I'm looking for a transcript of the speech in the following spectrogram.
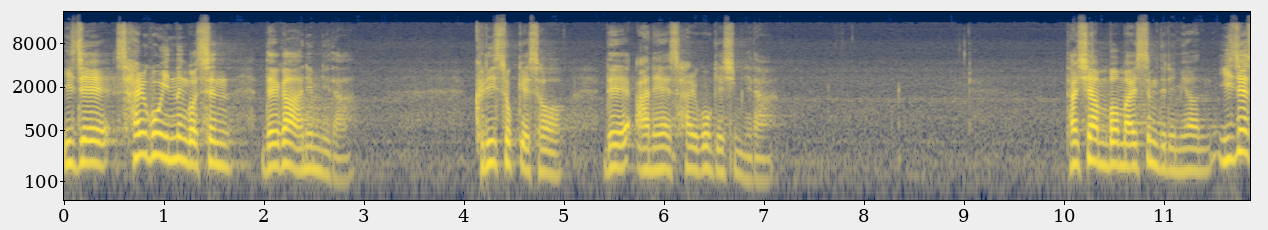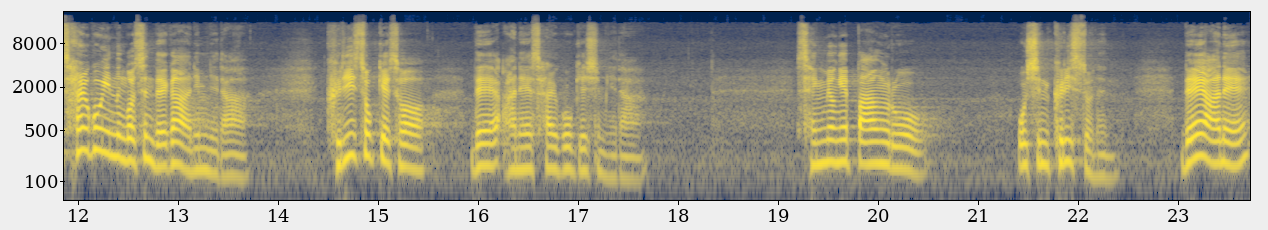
이제 살고 있는 것은 내가 아닙니다. 그리스도께서 내 안에 살고 계십니다. 다시 한번 말씀드리면 이제 살고 있는 것은 내가 아닙니다. 그리스도께서 내 안에 살고 계십니다. 생명의 빵으로 오신 그리스도는 내 안에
